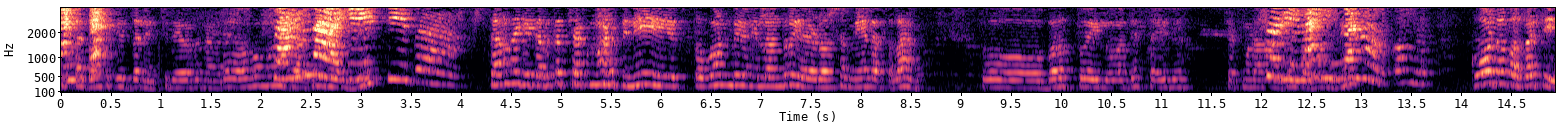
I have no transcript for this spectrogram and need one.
ಸುತ್ತ ಗಂಟು ಆಕ್ಚುಲಿ ಹೇಳ್ಬೇಕಂದ್ರೆ ಯಾವಾಗ ಸಣ್ಣದಾಗೈತೆ ಅದಕ್ಕೆ ಚೆಕ್ ಮಾಡ್ತೀನಿ. ತಗೊಂಡೇನಿಲ್ಲ ಅಂದ್ರೂ ಎರಡು ವರ್ಷ ಮೇಲೆ ಆತಲ್ಲ. ಸೊ ಬರುತ್ತೋ ಇಲ್ವೋ ಅಂತ ಸೈಜ್ ಚೆಕ್ ಮಾಡೋಣ ಕೋಟ್ ಬರ್ತೈತಿ.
